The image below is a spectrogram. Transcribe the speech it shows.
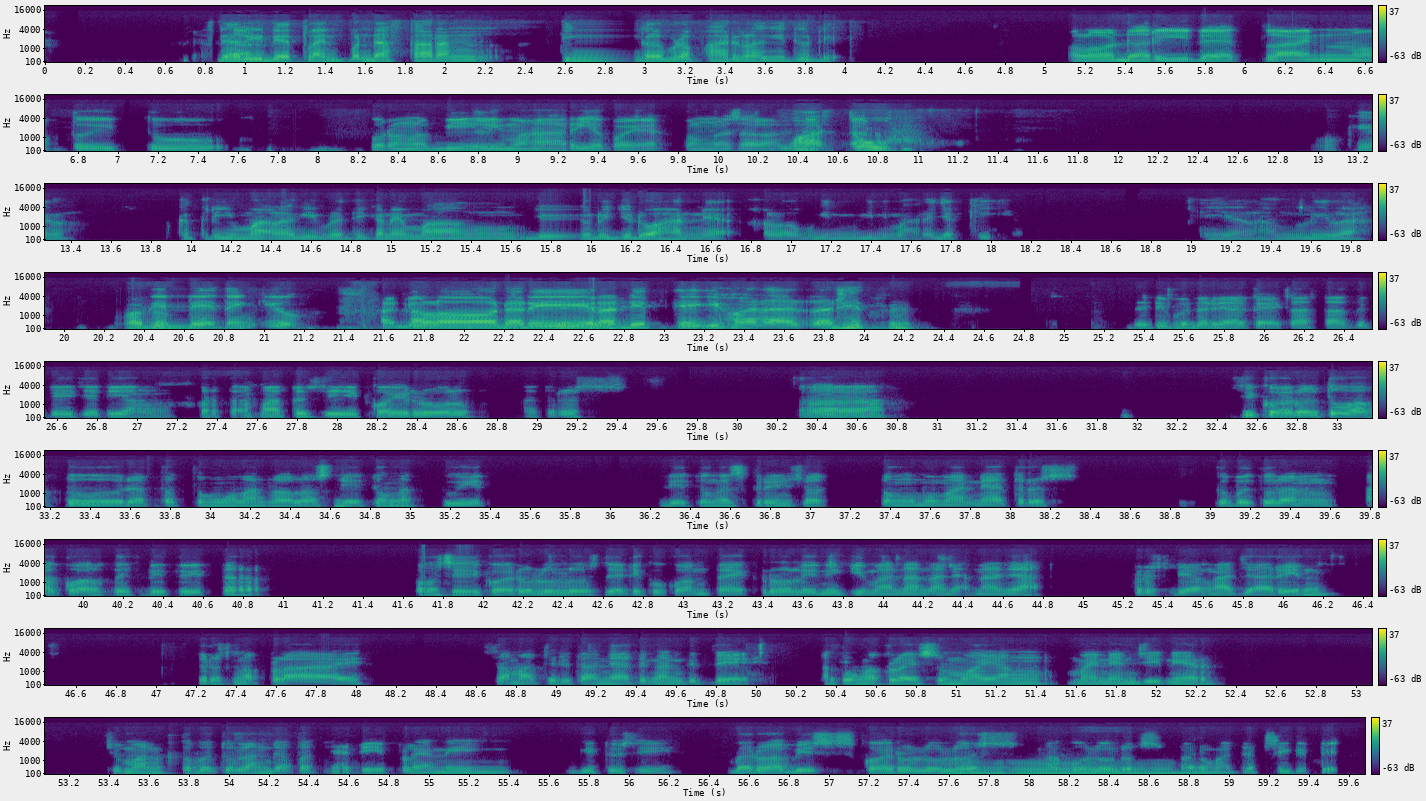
Daftar. Dari deadline pendaftaran tinggal berapa hari lagi tuh, Dek? Kalau dari deadline waktu itu kurang lebih lima hari apa ya, kalau nggak salah. Waduh. Oke, Keterima lagi, berarti kan emang jodoh-jodohan ya kalau begini-begini mah rezeki. Iya, alhamdulillah. Oke, Dek, thank you. Kalau dari Radit kayak gimana, Radit? jadi bener ya kayak kata gede jadi yang pertama tuh si Koirul nah, terus uh, si Koirul tuh waktu dapat pengumuman lolos dia tuh nge-tweet. Dia tuh nge-screenshot pengumumannya terus kebetulan aku aktif di Twitter oh si Koirul lulus jadi ku kontak Rul ini gimana? Nanya-nanya terus dia ngajarin terus nge-apply. Sama ceritanya dengan gede aku nge-apply semua yang main engineer Cuman kebetulan dapatnya di planning gitu sih. Baru habis Koiru lulus, oh. aku lulus baru ngajak sih gede.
